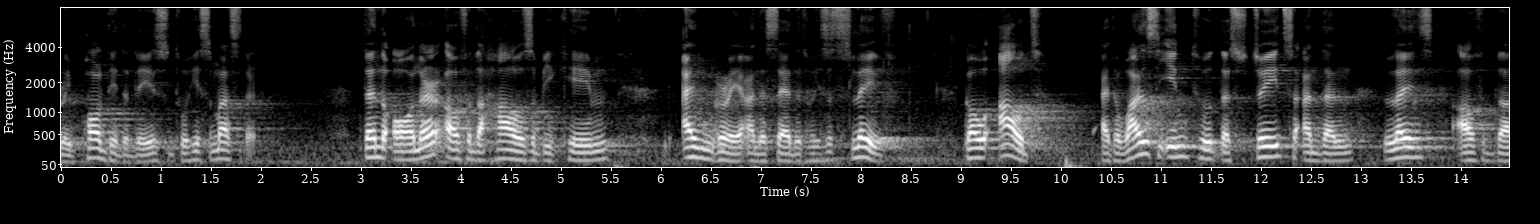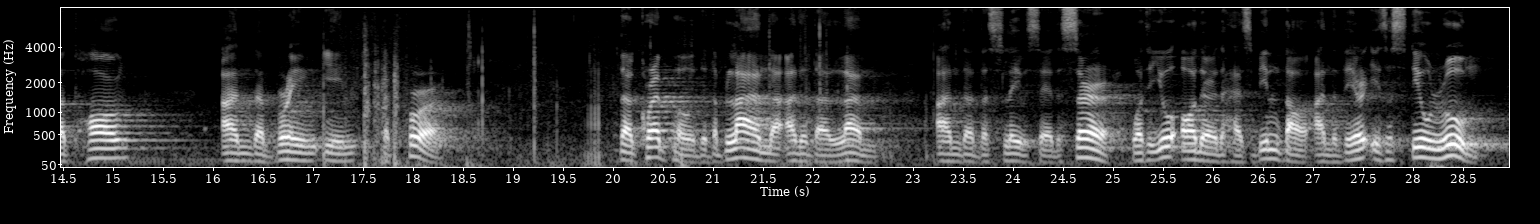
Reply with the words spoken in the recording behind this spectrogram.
reported this to his master. Then the owner of the house became angry and said to his slave, Go out at once into the streets and the lanes of the town and bring in the poor, the crippled, the blind, and the lame. And the slave said, Sir, what you ordered has been done, and there is still room.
